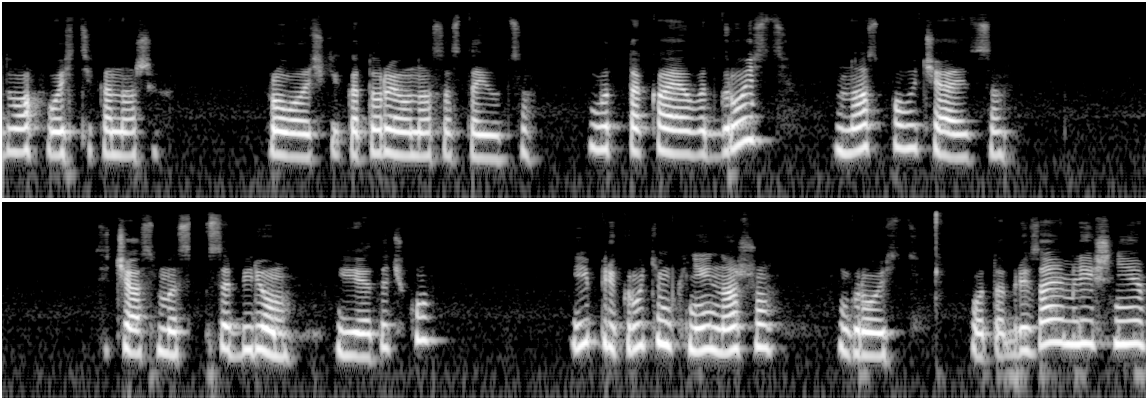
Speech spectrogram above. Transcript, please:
два хвостика наших проволочки, которые у нас остаются. Вот такая вот гроздь у нас получается. Сейчас мы соберем веточку и прикрутим к ней нашу гроздь. Вот обрезаем лишнее.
